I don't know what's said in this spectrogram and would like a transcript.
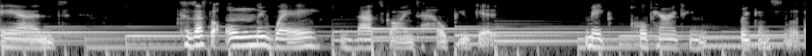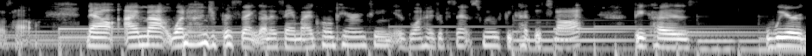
And because that's the only way that's going to help you get make co-parenting freaking smooth as hell. Now, I'm not 100% going to say my co-parenting is 100% smooth because it's not because we're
